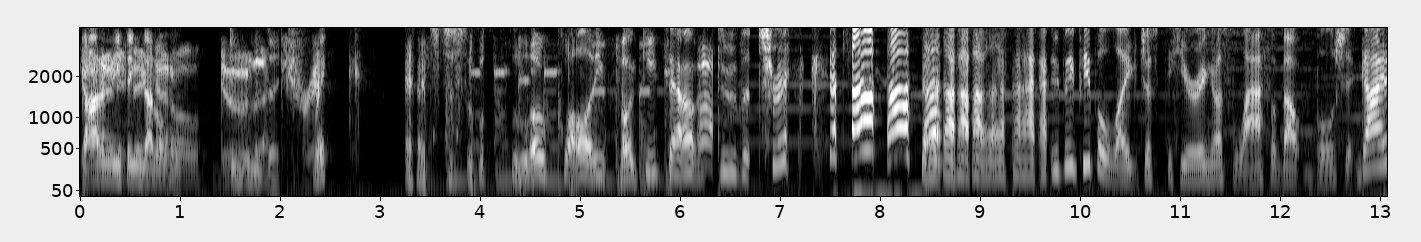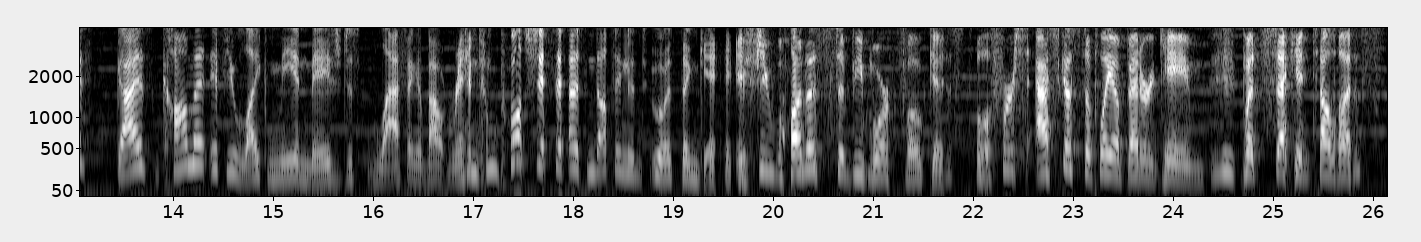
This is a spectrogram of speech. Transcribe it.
Got anything that'll do the trick? And it's just low quality funky town. Do the trick. you think people like just hearing us laugh about bullshit? Guys, guys, comment if you like me and Mage just laughing about random bullshit that has nothing to do with the game. If you want us to be more focused, well, first ask us to play a better game, but second, tell us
